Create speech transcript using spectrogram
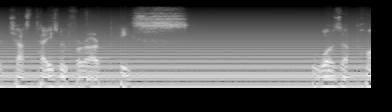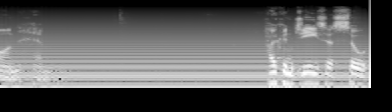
The chastisement for our peace was upon him. How can Jesus so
